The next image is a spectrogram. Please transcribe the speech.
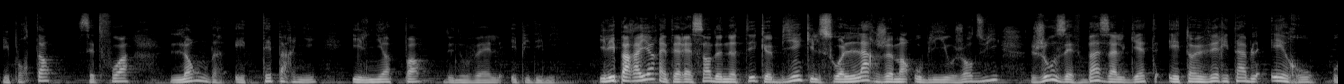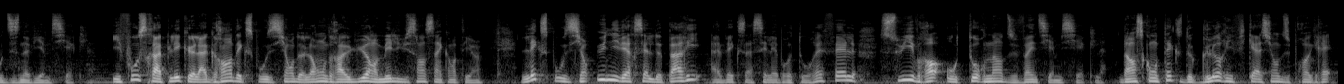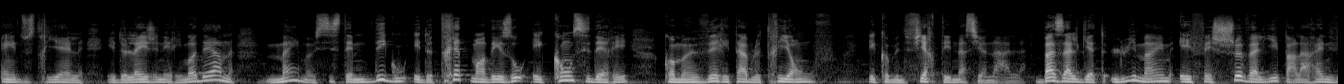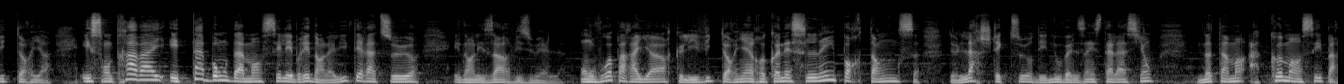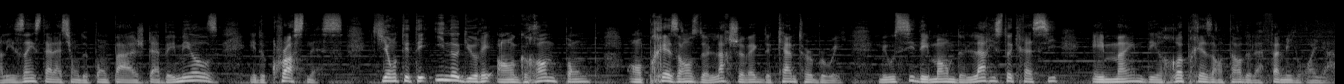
Et pourtant, cette fois, Londres est épargné, il n'y a pas de nouvelle épidémie. Il est par ailleurs intéressant de noter que bien qu'il soit largement oublié aujourd'hui, Joseph Bazalgette est un véritable héros au 19e siècle. Il faut se rappeler que la Grande Exposition de Londres a eu lieu en 1851. L'Exposition universelle de Paris, avec sa célèbre tour Eiffel, suivra au tournant du 20e siècle. Dans ce contexte de glorification du progrès industriel et de l'ingénierie moderne, même un système d'égout et de traitement des eaux est considéré comme un véritable triomphe et comme une fierté nationale. Bazalgette lui-même est fait chevalier par la reine Victoria et son travail est abondamment célébré dans la littérature et dans les arts visuels. On voit par ailleurs que les Victoriens reconnaissent l'importance de l'architecture des nouvelles installations, notamment à commencer par les installations de pompage d'Abbey Mills et de Crossness, qui ont été inaugurées en grande pompe en présence de l'archevêque de Canterbury, mais aussi des membres de l'aristocratie et même des représentants de la famille royale.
